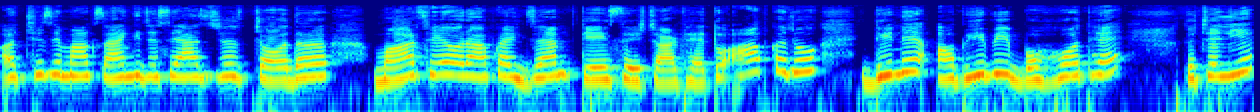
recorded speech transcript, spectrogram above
अच्छे से मार्क्स आएँगे। जैसे आज चौदह मार्च है और आपका एग्ज़ाम तेईस से स्टार्ट है। तो आपका जो दिन है अभी भी बहुत है। तो चलिए,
